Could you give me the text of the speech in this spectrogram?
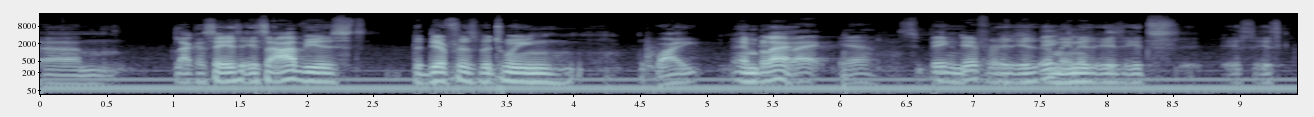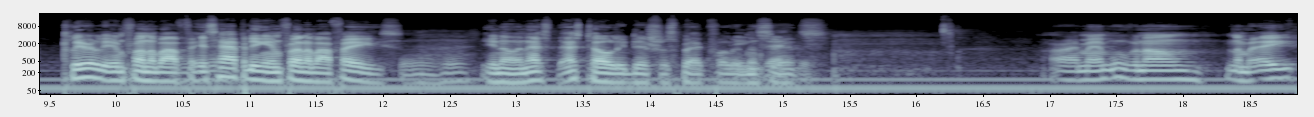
um, like I say, it's, it's obvious the difference between white and black. Black. Yeah. It's a big And difference. it- it- I Big mean, it, it, it's it's it's clearly in front of our. fa- It's happening in front of our face. You know, and that's that's totally disrespectful in Exactly. a sense. All right, man. Moving on. Number eight.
